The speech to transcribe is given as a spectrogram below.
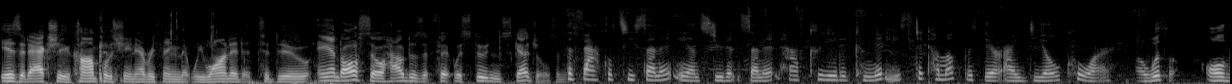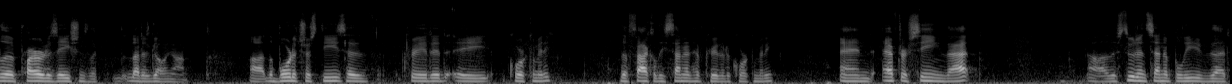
is it actually accomplishing everything that we wanted it to do, and also how does it fit with student schedules? The Faculty Senate and Student Senate have created committees to come up with their ideal core. Uh, with all the prioritizations that, that is going on, uh, the Board of Trustees have created a core committee. The Faculty Senate have created a core committee. And after seeing that, uh, the Student Senate believe that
